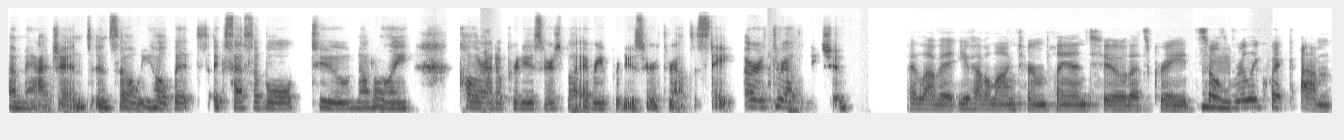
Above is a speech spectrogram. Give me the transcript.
imagined. And so we hope it's accessible to not only colorado producers but every producer throughout the state or throughout the nation. I love it. You have a long-term plan too. That's great. So mm-hmm. really quick um,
